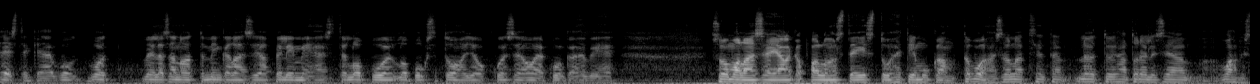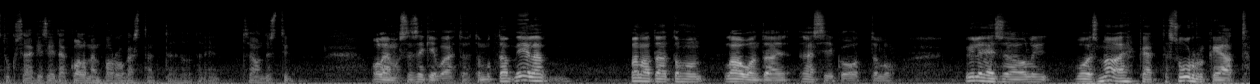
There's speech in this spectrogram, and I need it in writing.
heistäkään voi, voi vielä sanoa, että minkälaisia pelimiehiä sitten lopuin, lopuksi tuohon joukkueeseen on ja kuinka hyvin he suomalaiseen jalkapalloon sitten istuu heti mukaan, mutta voihan se olla, että sieltä löytyy ihan todellisia vahvistuksiakin siitä kolmen porukasta, että tuota, niin se on tietysti olemassa sekin vaihtoehto, mutta vielä palataan tuohon lauantai SIK-otteluun. Yleisöä oli voisi sanoa ehkä, että surkeat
